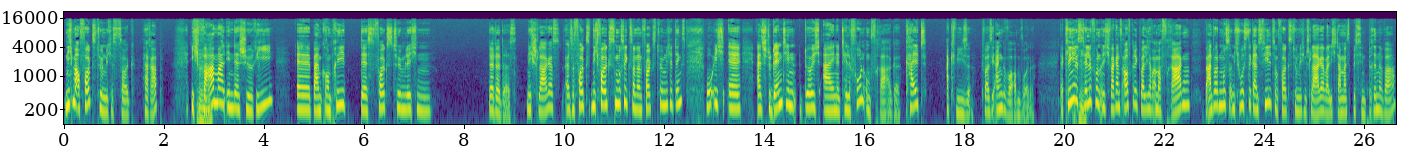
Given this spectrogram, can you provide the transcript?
nicht mal auf volkstümliches Zeug herab. Ich Mhm. war mal in der Jury äh, beim Grand Prix des volkstümlichen da, da, das. Nicht Schlagers, also Volks, nicht Volksmusik, sondern volkstümliche Dings, wo ich äh, als Studentin durch eine Telefonumfrage, Kaltakquise, quasi angeworben wurde. Da klingelt Mhm. das Telefon und ich war ganz aufgeregt, weil ich auf einmal Fragen beantworten musste und ich wusste ganz viel zum volkstümlichen Schlager, weil ich damals ein bisschen drinne war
